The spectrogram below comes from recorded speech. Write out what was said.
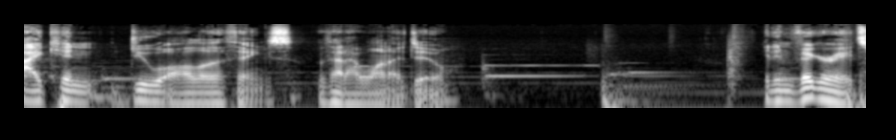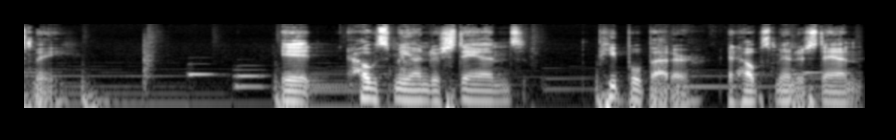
I can do all of the things that I want to do. It invigorates me. It helps me understand people better. It helps me understand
